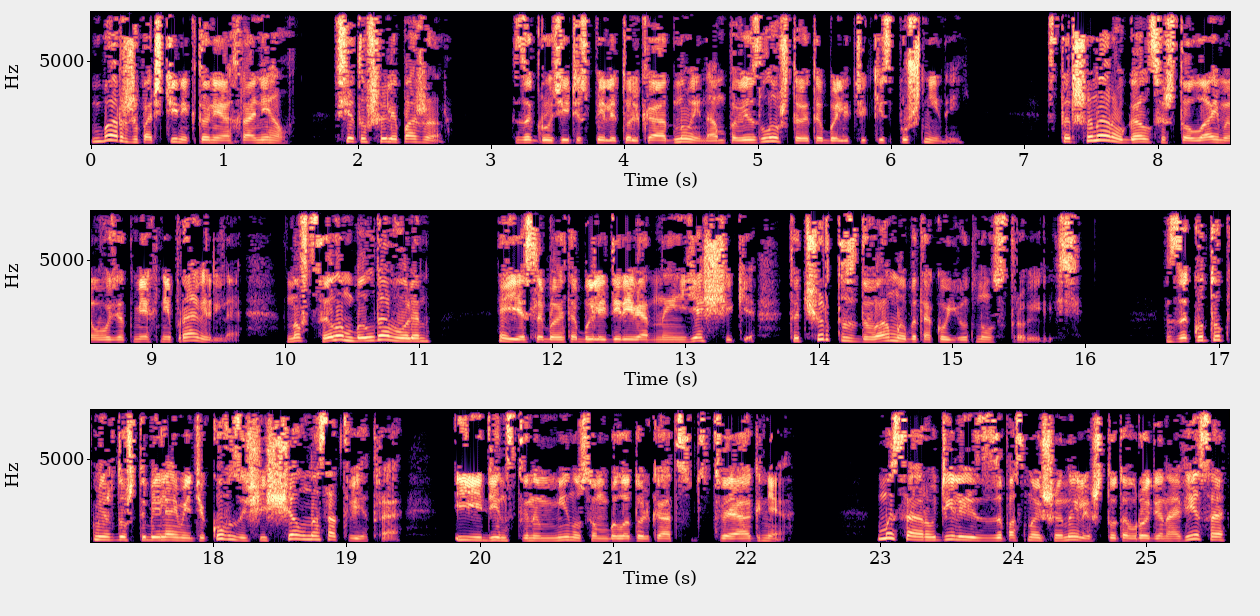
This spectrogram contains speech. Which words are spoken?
Баржи почти никто не охранял, все тушили пожар. Загрузить успели только одну, и нам повезло, что это были тюки с пушниной. Старшина ругался, что лаймы возят мех неправильно, но в целом был доволен. Если бы это были деревянные ящики, то черта с два мы бы так уютно устроились. Закуток между штабелями тюков защищал нас от ветра, и единственным минусом было только отсутствие огня. Мы соорудили из запасной шинели что-то вроде навеса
